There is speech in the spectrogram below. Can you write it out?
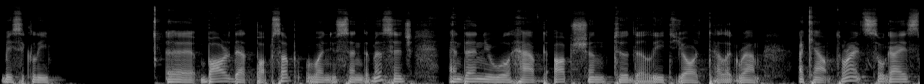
basically uh, bar that pops up when you send the message. And then you will have the option to delete your telegram account. Alright so guys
